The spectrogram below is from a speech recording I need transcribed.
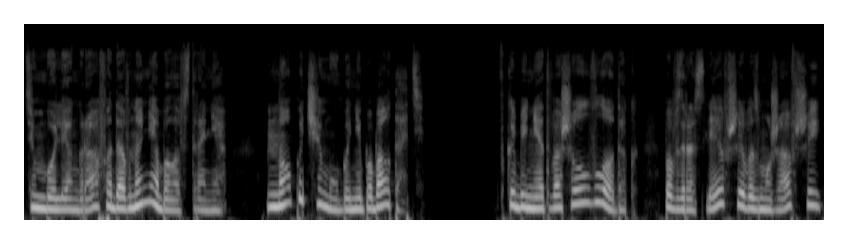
Тем более графа давно не было в стране. Но почему бы не поболтать? В кабинет вошел Влодок, повзрослевший, возмужавший,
